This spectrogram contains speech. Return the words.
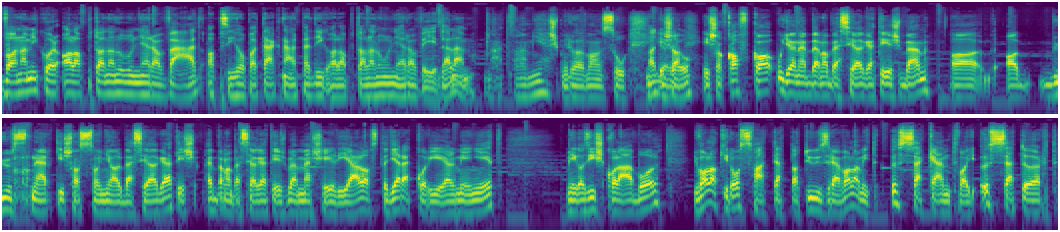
Van, amikor alaptalanul nyer a vád, a pszichopatáknál pedig alaptalanul nyer a védelem? Hát valami ilyesmiről van szó. Nagyon és, jó. A, és a Kafka ugyanebben a beszélgetésben a, a Bürszner kisasszonyjal beszélget, és ebben a beszélgetésben meséli el azt a gyerekkori élményét, még az iskolából, hogy valaki rossz fát tett a tűzre, valamit összekent, vagy összetört,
